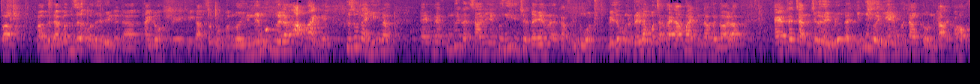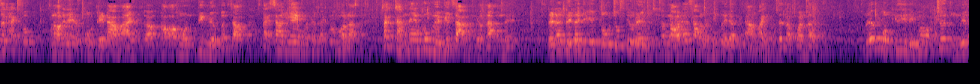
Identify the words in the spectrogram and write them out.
Vâng và người ta vẫn dựa vào đấy để người ta thay đổi cái, cái cảm xúc của con người. Nếu một người đang ám ảnh ấy cứ suốt ngày nghĩ là em em không biết tại sao nhưng em cứ nghĩ chuyện đấy em lại cảm thấy buồn. Ví dụ đấy là một trạng thái ám ảnh chúng ta phải nói là em chắc chắn chưa hề biết là những người như em vẫn đang tồn tại và họ rất hạnh phúc. Nói đấy là ổn thế nào hả anh? Đó, họ, họ muốn tìm hiểu phần sau tại sao như em vẫn được hạnh phúc hoặc là chắc chắn em không hề biết rằng kiểu dạng đấy. Đấy là đấy là những cái cấu trúc tiêu đề mà chúng ta nói ra xong là những người đã bị ám ảnh rất là quan tâm. Đấy là một cái gì đấy mà họ chưa từng biết.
